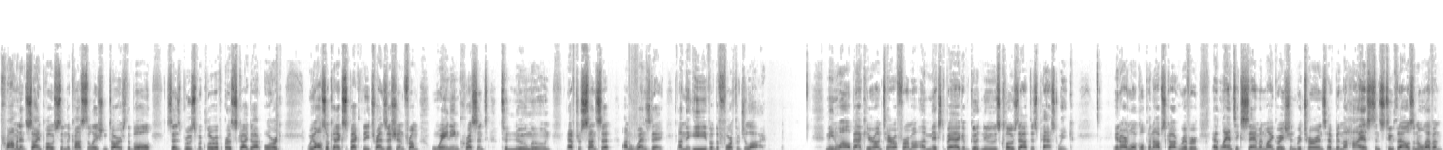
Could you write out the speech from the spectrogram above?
prominent signposts in the constellation Taurus the Bull, says Bruce McClure of EarthSky.org. We also can expect the transition from waning crescent to new moon after sunset on Wednesday, on the eve of the 4th of July. Meanwhile, back here on terra firma, a mixed bag of good news closed out this past week. In our local Penobscot River, Atlantic salmon migration returns have been the highest since 2011,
